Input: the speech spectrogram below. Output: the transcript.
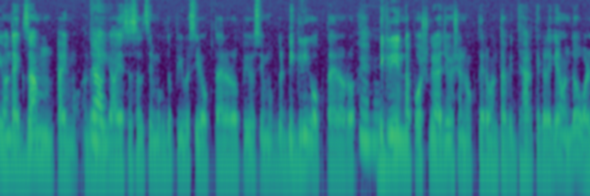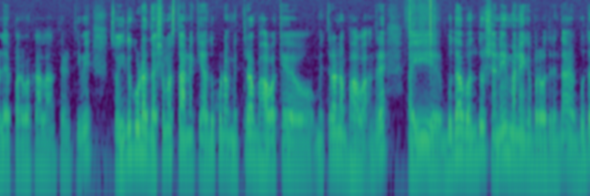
ಈ ಒಂದು ಎಕ್ಸಾಮ್ ಟೈಮು ಅಂದರೆ ಈಗ ಎಸ್ ಎಸ್ ಎಲ್ ಸಿ ಮುಗಿದು ಪಿ ಯು ಸಿ ಹೋಗ್ತಾ ಇರೋರು ಪಿ ಯು ಸಿ ಮುಗಿದು ಡಿಗ್ರಿಗೆ ಹೋಗ್ತಾ ಇರೋರು ಡಿಗ್ರಿಯಿಂದ ಪೋಸ್ಟ್ ಗ್ರಾಜುಯೇಷನ್ ಹೋಗ್ತಾ ಇರುವಂಥ ವಿದ್ಯಾರ್ಥಿಗಳಿಗೆ ಒಂದು ಒಳ್ಳೆಯ ಪರ್ವಕಾಲ ಅಂತ ಹೇಳ್ತೀವಿ. ಸೊ ಇದು ಕೂಡ ದಶಮ ಸ್ಥಾನಕ್ಕೆ ಅದು ಕೂಡ ಮಿತ್ರ ಭಾವಕ್ಕೆ ಮಿತ್ರನ ಭಾವ. ಅಂದರೆ ಈ ಬುಧ ಬಂದು ಶನಿ ಮನೆಗೆ ಬರೋದ್ರಿಂದ ಬುಧ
